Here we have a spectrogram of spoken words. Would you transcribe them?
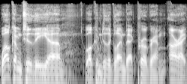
Welcome to the uh, welcome to the Glenn Beck program. All right,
